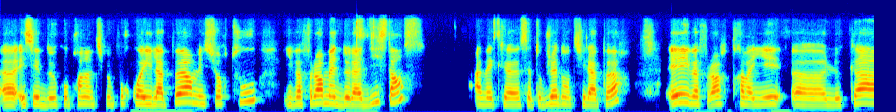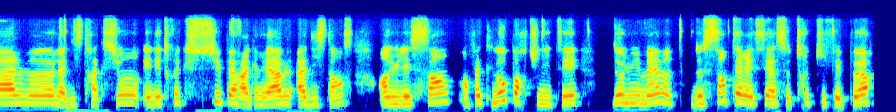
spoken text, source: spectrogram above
essayer de comprendre un petit peu pourquoi il a peur. Mais surtout, il va falloir mettre de la distance avec cet objet dont il a peur. Et il va falloir travailler le calme, la distraction et des trucs super agréables à distance en lui laissant en fait l'opportunité de lui-même de s'intéresser à ce truc qui fait peur,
